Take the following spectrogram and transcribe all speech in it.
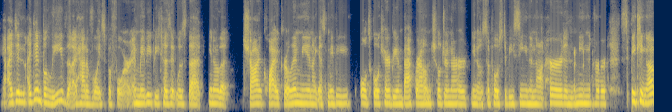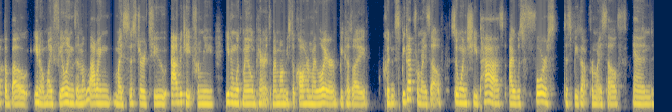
Yeah i didn't i didn't believe that i had a voice before. And maybe because it was that you know that shy quiet girl in me and i guess maybe old school caribbean background children are you know supposed to be seen and not heard and me never speaking up about you know my feelings and allowing my sister to advocate for me even with my own parents. My mom used to call her my lawyer because i couldn't speak up for myself. So when she passed, I was forced to speak up for myself and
